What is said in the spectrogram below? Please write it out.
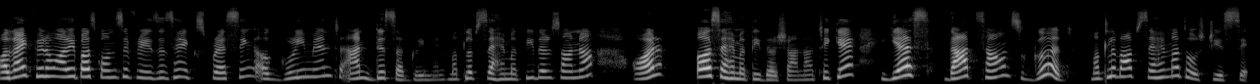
और राइट right, फिर हमारे पास कौन से फ्रेजेस हैं? एक्सप्रेसिंग अग्रीमेंट एंड डिसअग्रीमेंट मतलब सहमति दर्शाना और असहमति दर्शाना ठीक है? यस दैट साउंड्स गुड मतलब आप सहमत हो उस चीज़ से।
